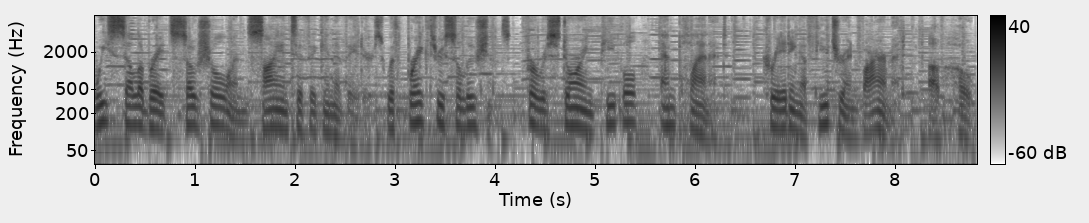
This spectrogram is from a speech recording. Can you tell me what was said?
we celebrate social and scientific innovators with breakthrough solutions for restoring people and planet, creating a future environment of hope.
